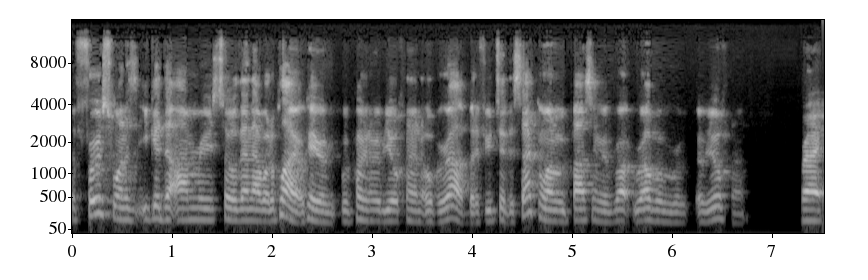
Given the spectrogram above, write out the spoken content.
the first one is Ika da Amri, so then that would apply. Okay, we're, we're talking Rabbi Yochanan over Rav, but if you take the second one, we're passing Rav over Rabbi Yochanan. Right.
